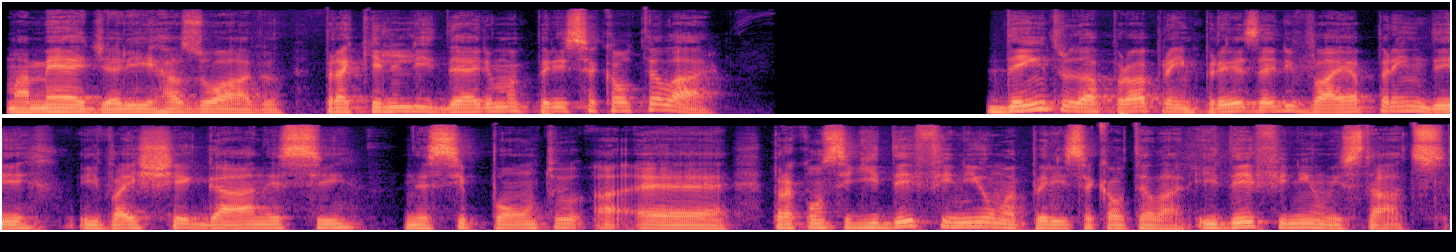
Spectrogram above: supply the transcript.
Uma média ali razoável, para que ele lidere uma perícia cautelar. Dentro da própria empresa, ele vai aprender e vai chegar nesse, nesse ponto para conseguir definir uma perícia cautelar e definir um status.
